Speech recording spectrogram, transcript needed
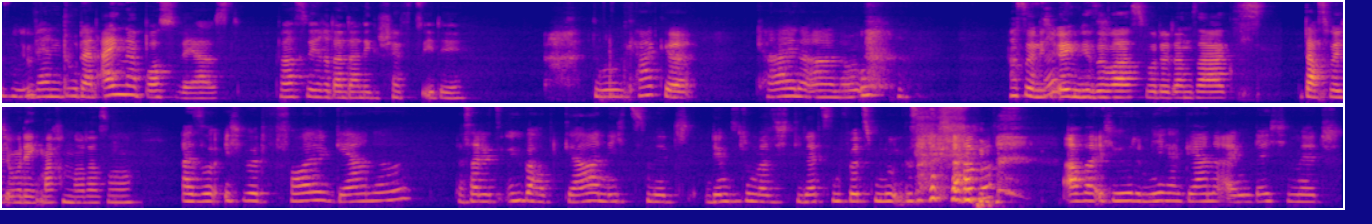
Mhm. Wenn du dein eigener Boss wärst, was wäre dann deine Geschäftsidee? Du Kacke. Keine Ahnung. Hast du nicht irgendwie sowas, wo du dann sagst, das will ich unbedingt machen oder so? Also ich würde voll gerne, das hat jetzt überhaupt gar nichts mit dem zu tun, was ich die letzten 40 Minuten gesagt habe, aber ich würde mega gerne eigentlich mit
